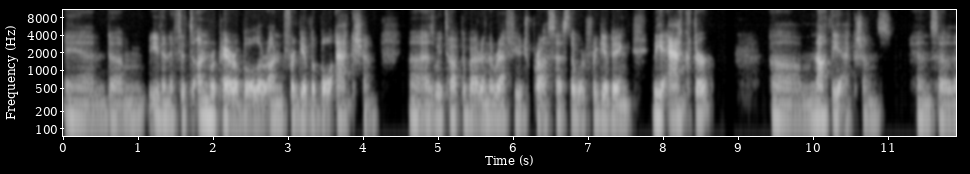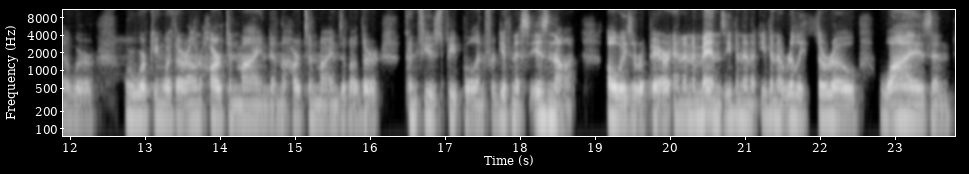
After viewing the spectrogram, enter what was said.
And um, even if it's unrepairable or unforgivable action, uh, as we talk about in the refuge process, that we're forgiving the actor, um, not the actions. And so that we're we're working with our own heart and mind and the hearts and minds of other confused people. And forgiveness is not always a repair. And an amends even in a, even a really thorough wise and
